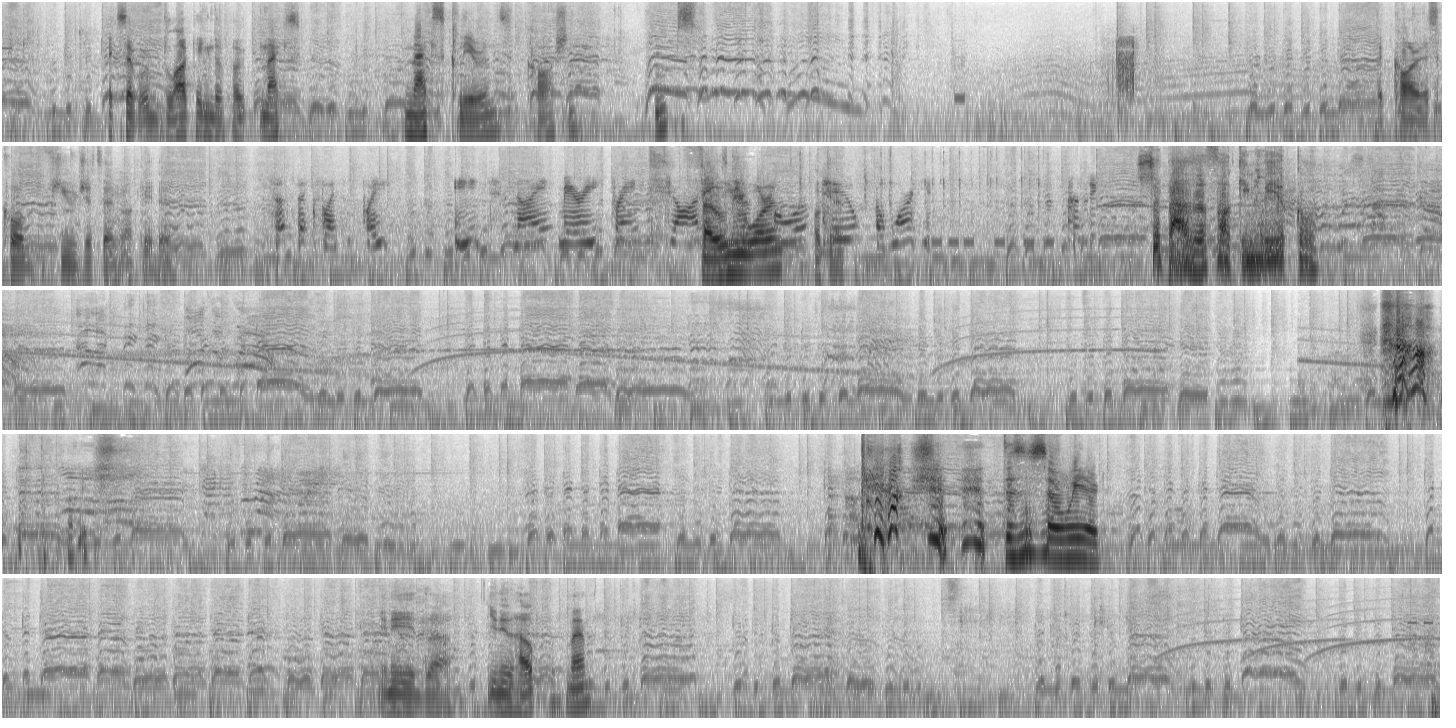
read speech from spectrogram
Except we're blocking the max max clearance caution. Oops. The car is called Fugitive. Okay, dude. Suspect's license plate. 8, 9, Mary, Frank, John. Felony zero, warrant? four, Okay. two, a warrant. Proceed. Step out of the fucking vehicle. This is so weird. You need uh, you need help, man.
